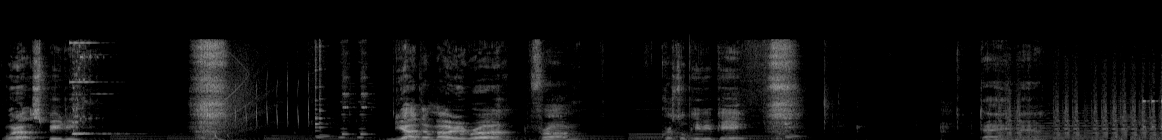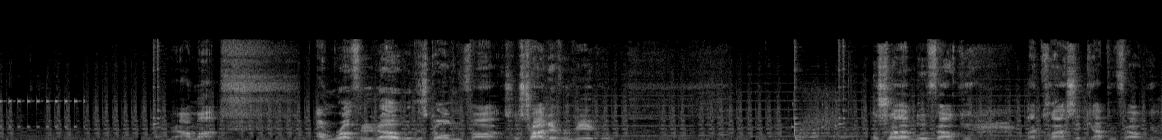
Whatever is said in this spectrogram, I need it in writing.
What up, Speedy? You got demoted, bro, from Crystal PvP? Roughing it up with this Golden Fox. Let's try a different vehicle. Let's try that Blue Falcon. That classic Captain Falcon.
